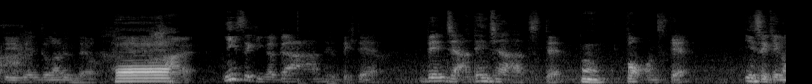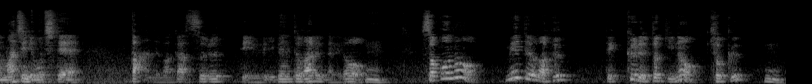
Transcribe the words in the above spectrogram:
っていうイベントがあるんだよ。へえ、はい隕石がガーって降ってきてデンジャーデンジャーっつってうん。ボーンっつって隕石が街に落ちてバーンって爆発するっていうイベントがあるんだけど、うん。そこのメテオが降ってくる時の曲うん。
